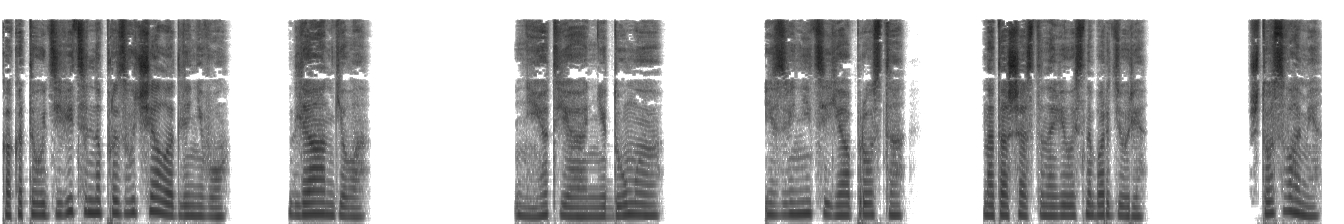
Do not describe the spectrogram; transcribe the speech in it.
Как это удивительно прозвучало для него, для ангела. Нет, я не думаю. Извините, я просто... Наташа остановилась на бордюре. Что с вами?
